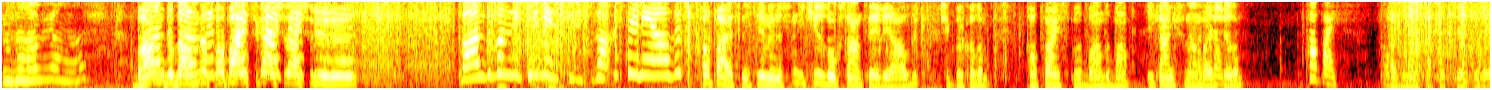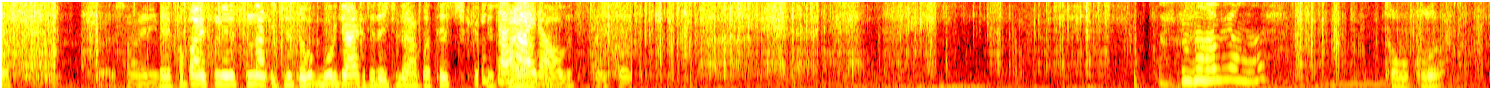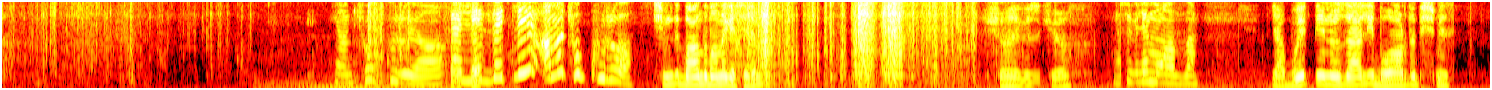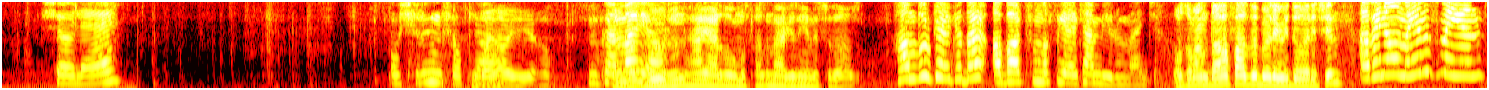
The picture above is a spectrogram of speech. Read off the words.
ne yapıyorsun lan? Bandı Bandı Popeyes'i karşılaştırıyoruz. Bandıbanın ikili menüsü 360 TL'ye aldık. Popeyes'in ikili menüsünü 290 TL'ye aldık. Çık bakalım Popeyes mi Bandı. İlk hangisinden Bakalım. başlayalım? Popeyes. Azmanki patatesleri var. Şöyle sana vereyim. E, Popeyes'in menüsünden ikili tavuk burger ve de ikili patates çıkıyor. İki tane ayran. aldık. Ay, sonra. ne yapıyorsun lan? Tavuklu. Yani çok kuru ya. ya lezzetli ama çok kuru. Şimdi bandı bana geçelim. Şöyle gözüküyor. Su bile muazzam. Ya bu ekmeğin özelliği buharda pişmesi. Şöyle. Aşırı yumuşak ya. Bayağı iyi ya. Yani Mükemmel bak, ya. Bu ürünün her yerde olması lazım. Herkesin yemesi lazım. Hamburger kadar abartılması gereken bir ürün bence. O zaman daha fazla böyle videolar için Abone olmayı unutmayın.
